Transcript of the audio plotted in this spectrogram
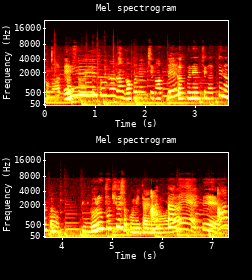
とがあった、そういえー、う。そんな、なんか学年違って？学年違って、なんか、うんグループ給食みたいなのをやってて、あ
